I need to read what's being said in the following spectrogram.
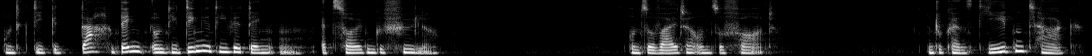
Und die, Gedach denk und die Dinge, die wir denken, erzeugen Gefühle. Und so weiter und so fort. Und du kannst jeden Tag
